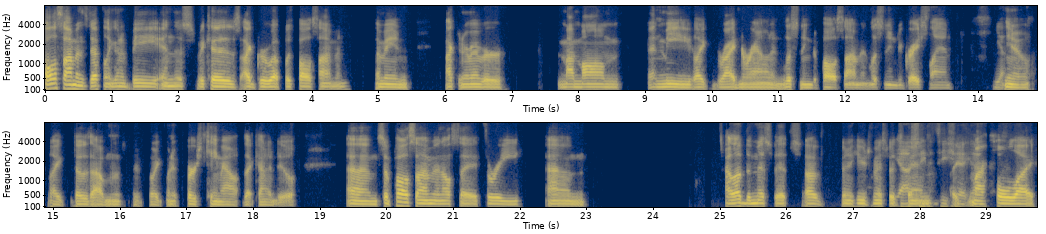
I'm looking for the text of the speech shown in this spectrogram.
Paul Simon's definitely going to be in this because I grew up with Paul Simon. I mean, I can remember my mom and me like riding around and listening to Paul Simon, listening to Graceland. Yeah. You know, like those albums, like when it first came out, that kind of deal. Um, so Paul Simon, I'll say three. Um, I love the Misfits. I've been a huge Misfits yeah fan like yeah. my whole life,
